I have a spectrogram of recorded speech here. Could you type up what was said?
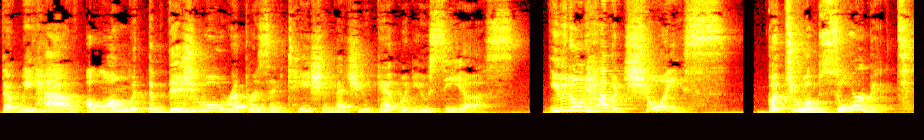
that we have along with the visual representation that you get when you see us you don't have a choice but to absorb it.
